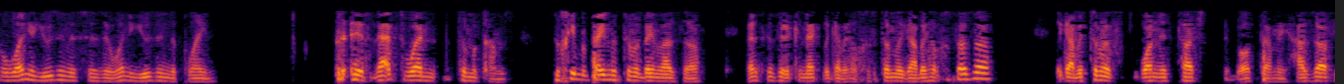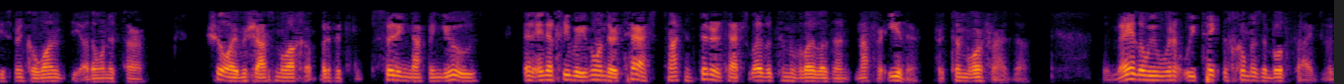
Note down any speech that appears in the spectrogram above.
When you're using the scissor, when you're using the plane, if that's when tumah comes, pain the tumah bein lazah, then it's considered connected legabe hilchas tumah legabe hilchas hazah. Legabe tumah, if one is touched, they're both tamei. Hazah, if you sprinkle one, the other one is tar. Sure, b'shas malacha, but if it's sitting, not being used, in chibur, even when they're attached, it's not considered attached, leila tumah v'leila not for either, for tumah or for hazah. The we we take the chumas on both sides. Even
